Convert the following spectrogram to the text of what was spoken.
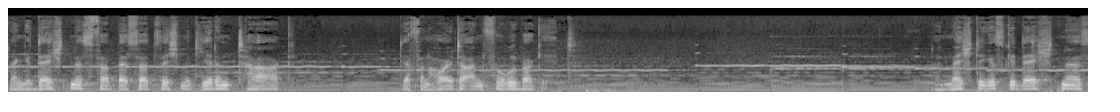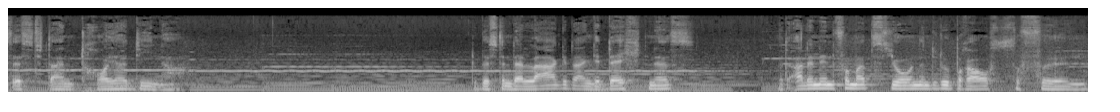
Dein Gedächtnis verbessert sich mit jedem Tag, der von heute an vorübergeht. Dein mächtiges Gedächtnis ist dein treuer Diener. Du bist in der Lage, dein Gedächtnis mit allen Informationen, die du brauchst, zu füllen.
